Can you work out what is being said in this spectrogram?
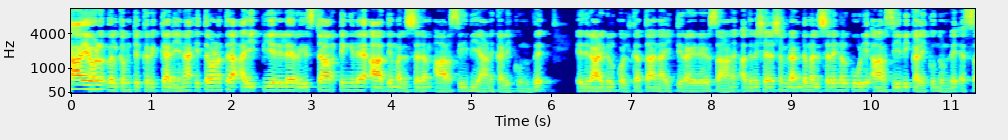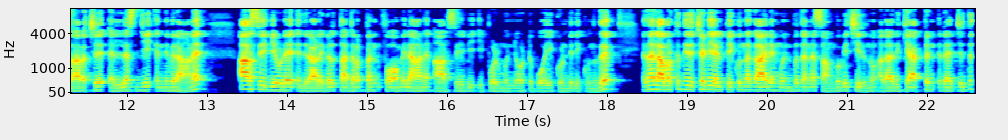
Hi all welcome to Crick Arena ഇത്തവണത്തെ ഐ പി എല്ലിലെ റീസ്റ്റാർട്ടിങ്ങിലെ ആദ്യ മത്സരം ആർ സി ബി ആണ് കളിക്കുന്നത്. എതിരാളികൾ കൊൽക്കത്ത നൈറ്റ് റൈഡേഴ്സ് ആണ്. അതിനുശേഷം രണ്ട് മത്സരങ്ങൾ കൂടി ആർ സി ബി കളിക്കുന്നുണ്ട്. S R H L S G എന്നിവരാണ്. ആർ സി ബിയുടെ എതിരാളികൾ തകർപ്പൻ ഫോമിലാണ് ആർ സി ബി ഇപ്പോൾ മുന്നോട്ട് പോയിക്കൊണ്ടിരിക്കുന്നത്. എന്നാൽ അവർക്ക് തിരിച്ചടി ഏൽപ്പിക്കുന്ന കാര്യം മുൻപ് തന്നെ സംഭവിച്ചിരുന്നു. അതായത് ക്യാപ്റ്റൻ രജിത്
